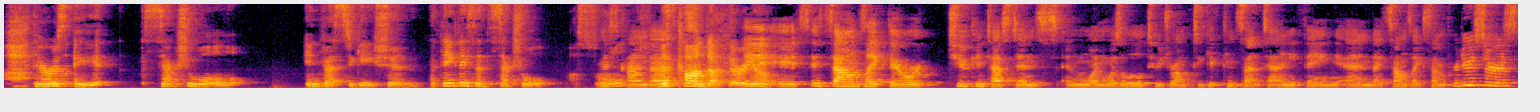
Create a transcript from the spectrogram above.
There is a sexual investigation. I think they said sexual assault, Misconduct. misconduct. There we It, go. it's it sounds like there were two contestants and one was a little too drunk to give consent to anything, and it sounds like some producers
